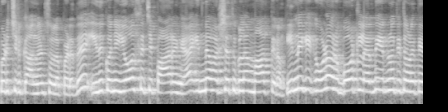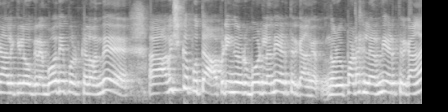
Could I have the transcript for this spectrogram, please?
பிடிச்சிருக்காங்கன்னு சொல்லப்படுது. இது கொஞ்சம் யோசிச்சு பாருங்க. இந்த வருஷத்துக்குள்ள மாத்திரம். இன்னைக்கு கூட ஒரு போட்ல இருந்து இருநூத்தி தொண்ணூத்தி நாலு கிலோகிராம் போதைப் பொருட்களை வந்து அவிஷ்க புத்தா அப்படிங்கிற ஒரு போட்ல இருந்து எடுத்திருக்காங்க. ஒரு படகுல இருந்து எடுத்திருக்காங்க.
